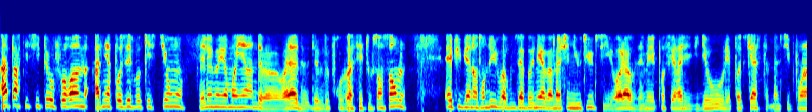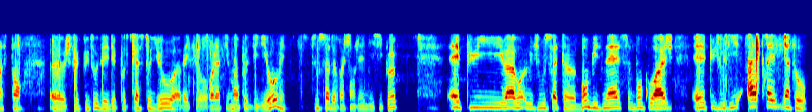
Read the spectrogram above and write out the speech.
à participer au forum, à venir poser vos questions. C'est le meilleur moyen de, voilà, de progresser tous ensemble. Et puis bien entendu, vous vous abonner à ma chaîne YouTube si voilà, vous aimez préférer les vidéos, les podcasts, même si pour l'instant euh, je fais plutôt des, podcasts audio avec euh, relativement peu de vidéos, mais tout ça devrait changer d'ici peu. Et puis je vous souhaite euh, bon business, bon courage, et puis je vous dis à très bientôt.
